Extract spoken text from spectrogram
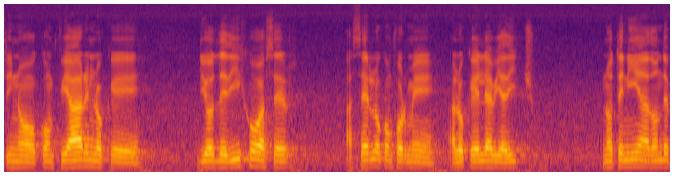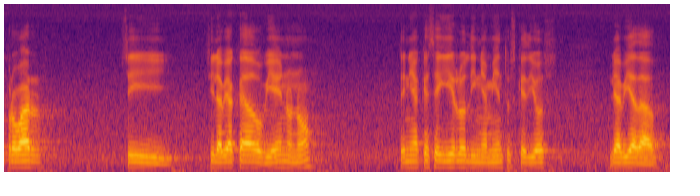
sino confiar en lo que Dios le dijo, hacer, hacerlo conforme a lo que él le había dicho. No tenía dónde probar si, si le había quedado bien o no. Tenía que seguir los lineamientos que Dios le había dado.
